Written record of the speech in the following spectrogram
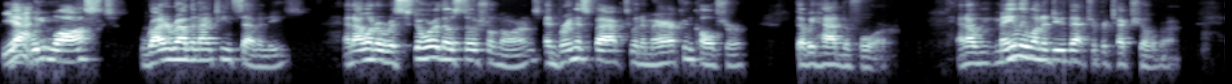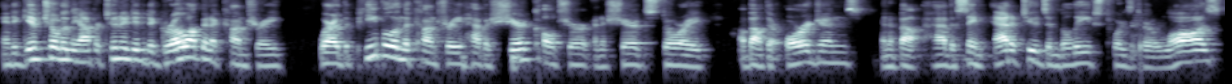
Yeah, we lost right around the 1970s, and I want to restore those social norms and bring us back to an American culture that we had before. And I mainly want to do that to protect children and to give children the opportunity to grow up in a country where the people in the country have a shared culture and a shared story about their origins and about have the same attitudes and beliefs towards their laws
